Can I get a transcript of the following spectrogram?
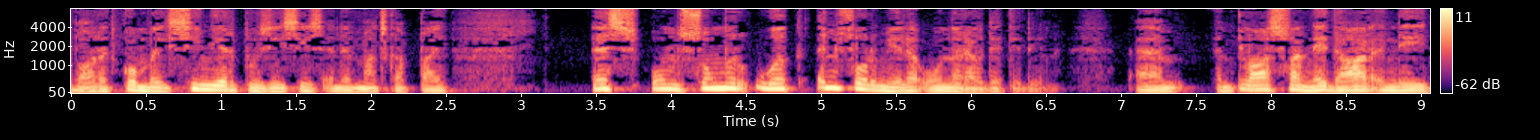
waar dit kom by senior posisies in 'n maatskappy is om sommer ook informele onderhoude te doen. Ehm um, in plaas van net daar in die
